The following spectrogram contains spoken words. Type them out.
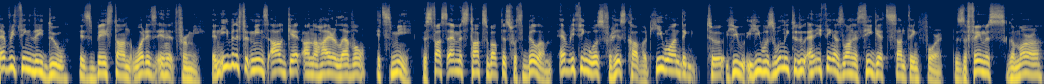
Everything they do is based on what is in it for me. And even if it means I'll get on a higher level, it's me. The Sfas Emes talks about this with Bilam. Everything was for his kavod. He wanted to, he, he was willing to do anything as long as he gets something for it. There's a famous Gemara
